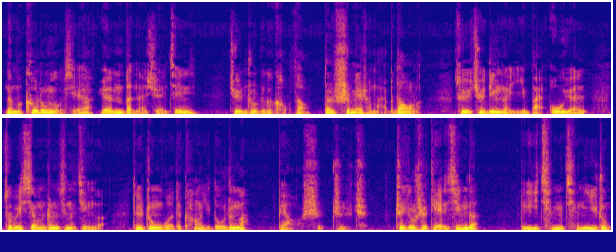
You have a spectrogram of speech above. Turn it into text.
那么科中友协啊原本呢选捐捐助这个口罩，但市面上买不到了，所以决定了一百欧元作为象征性的金额，对中国的抗疫斗争啊表示支持。这就是典型的礼轻情意重，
